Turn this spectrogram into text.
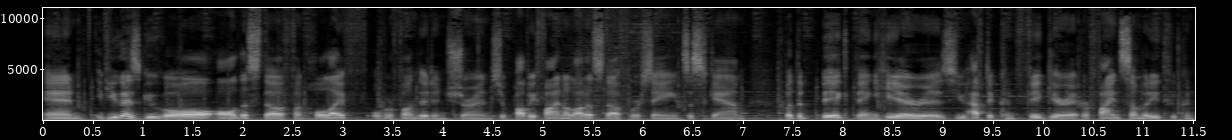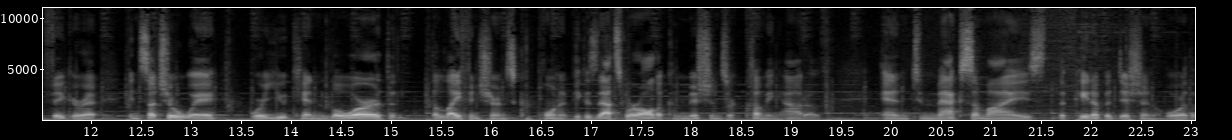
And if you guys Google all the stuff on whole life overfunded insurance, you'll probably find a lot of stuff we're saying it's a scam. But the big thing here is you have to configure it or find somebody to configure it in such a way where you can lower the, the life insurance component because that's where all the commissions are coming out of. And to maximize the paid up addition or the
